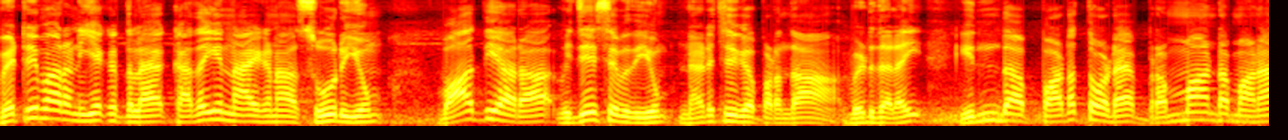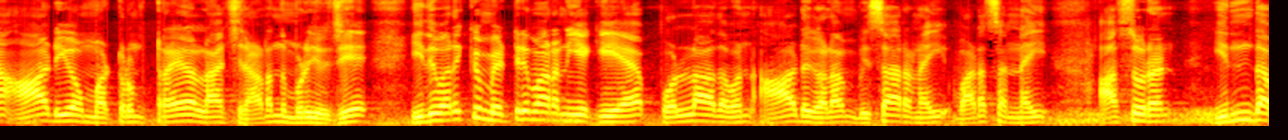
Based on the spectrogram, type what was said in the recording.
வெற்றிமாறன் இயக்கத்தில் கதையின் நாயகனா சூரியும் வாத்தியாரா விஜய் சேவதியும் நடிச்சிருக்க படம் தான் விடுதலை. இந்த படத்தோட பிரம்மாண்டமான ஆடியோ மற்றும் ட்ரெய்லர் லான்ச் நடந்து முடிஞ்சிருச்சு. இது வரைக்கும் வெற்றிமாறன் இயக்கிய பொல்லாதவன் ஆடுகளம் விசாரணை வடசென்னை அசுரன் இந்த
